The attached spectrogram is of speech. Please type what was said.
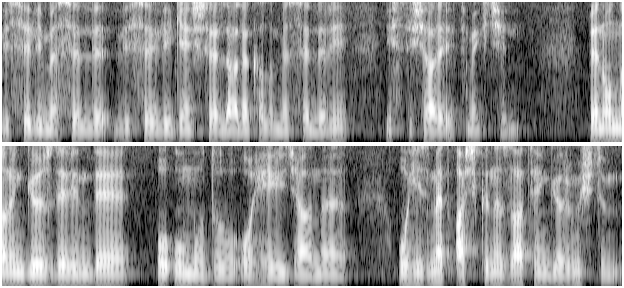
Liseli mesele, liseli gençlerle alakalı meseleleri istişare etmek için. Ben onların gözlerinde o umudu, o heyecanı, o hizmet aşkını zaten görmüştüm.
